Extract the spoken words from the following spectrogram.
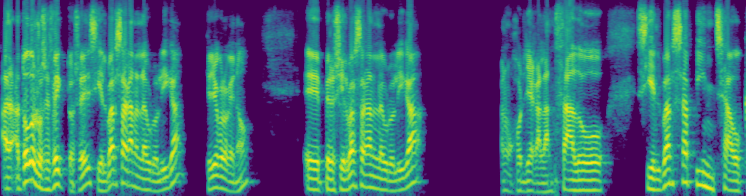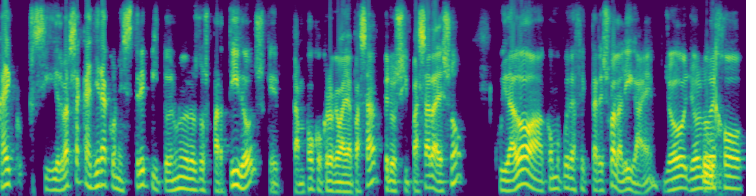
A, todos los efectos, ¿eh? Si el Barça gana la Euroliga, que yo creo que no, eh, pero si el Barça gana la Euroliga, a lo mejor llega lanzado, si el Barça pincha o cae, si el Barça cayera con estrépito en uno de los dos partidos, que tampoco creo que vaya a pasar, pero si pasara eso, cuidado a cómo puede afectar eso a la liga. ¿eh? Yo, yo lo dejo,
